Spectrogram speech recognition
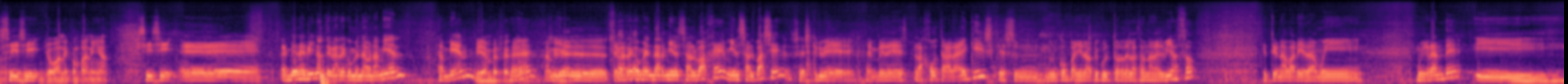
Sí, sí. Giovanni y compañía. Sí, sí. eh, en vez de vino te voy a recomendar una miel también. Bien, perfecto. ¿Eh? La Sí, miel, te voy a recomendar miel salvaje, miel salvaje, se escribe en vez de la J a la X, que es un, de un compañero apicultor de la zona del Bierzo, que tiene una variedad muy, muy grande y...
